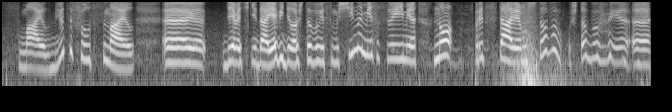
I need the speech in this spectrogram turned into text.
smile, beautiful smile. Uh, девочки, да, я видела, что вы с мужчинами, со своими, но представим, что вы, что вы uh,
